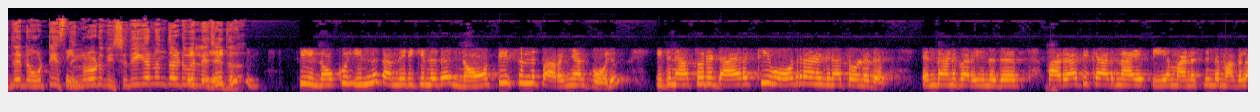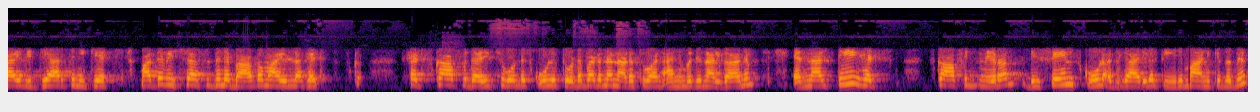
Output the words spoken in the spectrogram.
ഇത് നോട്ടീസ് നിങ്ങളോട് വിശദീകരണം തേടുവല്ലേ ചെയ്തത്? സി നോക്കൂ ഇന്ന് തന്നിരിക്കുന്നത് നോട്ടീസ് എന്ന് പറഞ്ഞാൽ പോലും ഇതിനകത്തൊരു ഡയറക്റ്റീവ് ഓർഡർ ആണ് ഇതിനകത്തുള്ളത്. എന്താണ് പറയുന്നത്? പരാതിക്കാരനായ പി എം മനസ്സിന്റെ മകളായ വിദ്യാർത്ഥിനിക്ക് മതവിശ്വാസത്തിന്റെ ഭാഗമായുള്ള ഹെഡ് സ്കാർഫ് ധരിച്ചുകൊണ്ട് സ്കൂളിൽ തുടപഠനം നടത്തുവാൻ അനുമതി നൽകാനും എന്നാൽ ടി ഹെഡ് സ്കാർഫിന്റെ നിറം ഡിസൈൻ സ്കൂൾ അധികാരികൾ തീരുമാനിക്കുന്നത്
